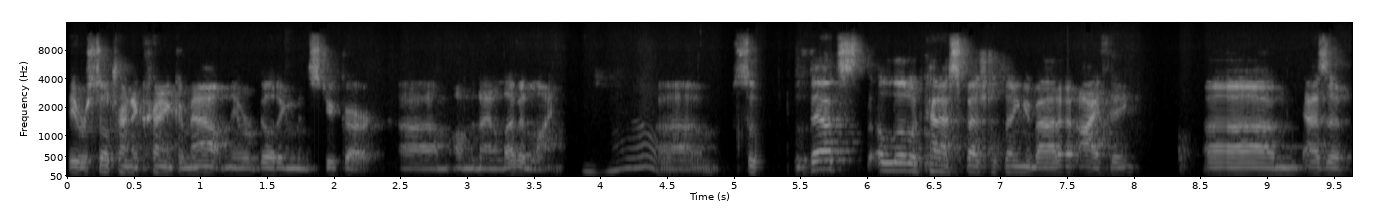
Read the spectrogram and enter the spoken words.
they were still trying to crank them out and they were building them in Stuttgart um, on the 911 line. Um, so that's a little kind of special thing about it, I think, um, as a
